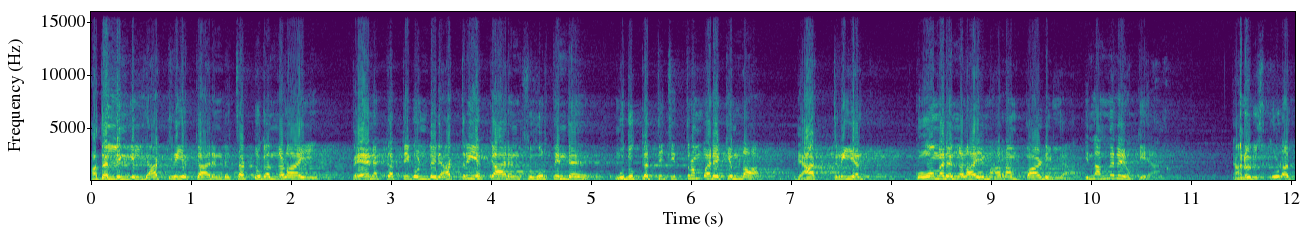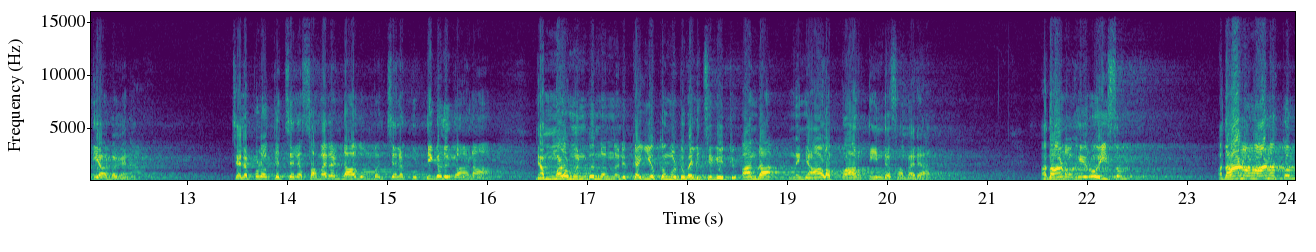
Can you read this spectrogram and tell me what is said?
അതല്ലെങ്കിൽ രാഷ്ട്രീയക്കാരന്റെ ചട്ടുകങ്ങളായി പേനക്കത്തി കൊണ്ട് രാഷ്ട്രീയക്കാരൻ സുഹൃത്തിന്റെ മുതുക്കത്തി ചിത്രം വരയ്ക്കുന്ന രാഷ്ട്രീയ കോമരങ്ങളായി മാറാൻ പാടില്ല. ഇന്ന് അങ്ങനെയൊക്കെയാണ്. ഞാനൊരു സ്കൂൾ അധ്യാപകനാണ്. ചിലപ്പോഴൊക്കെ ചില സമരം ഉണ്ടാകുമ്പോൾ ചില കുട്ടികൾ കാണാ നമ്മളെ മുൻപിൽ നിന്നൊരു കയ്യൊക്കെ അങ്ങോട്ട് വലിച്ചു കയറ്റും. എന്താ? ഇന്ന് ഞാളെ പാർട്ടിന്റെ സമരാണ്. അതാണോ ഹീറോയിസം? അതാണോ ആണത്വം?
